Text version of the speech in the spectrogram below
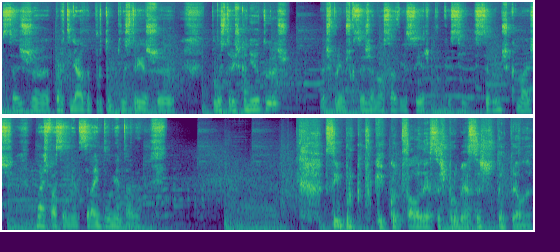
seja partilhada por, pelas, três, eh, pelas três candidaturas. Esperemos que seja a nossa a vencer, porque assim sabemos que mais, mais facilmente será implementada. Sim, porque, porque quando fala dessas promessas, tanto ela,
